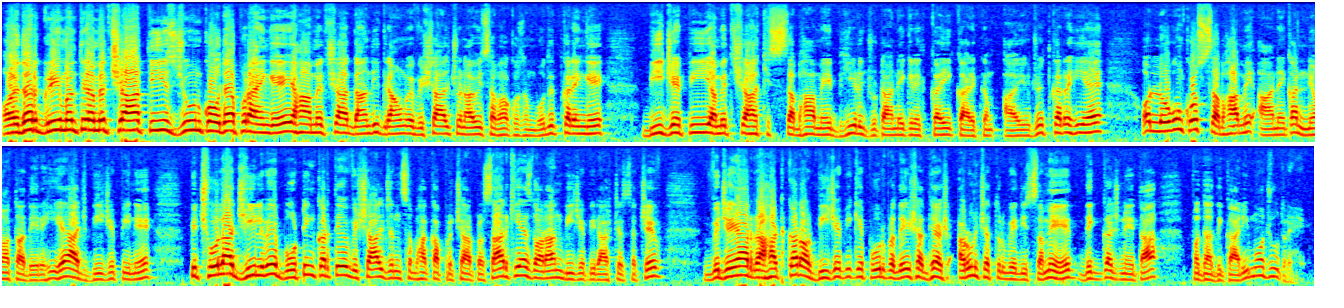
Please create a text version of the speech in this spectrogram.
और इधर गृह मंत्री अमित शाह 30 जून को उदयपुर आएँगे। यहाँ अमित शाह गांधी ग्राउंड में विशाल चुनावी सभा को संबोधित करेंगे। बीजेपी अमित शाह की सभा में भीड़ जुटाने के लिए कई कार्यक्रम आयोजित कर रही है और लोगों को सभा में आने का न्यौता दे रही है। आज बीजेपी ने पिछोला झील में बोटिंग करते हुए विशाल जनसभा का प्रचार प्रसार किया। इस दौरान बीजेपी राष्ट्रीय सचिव विजया राहटकर और बीजेपी के पूर्व प्रदेश अध्यक्ष अरुण चतुर्वेदी समेत दिग्गज नेता पदाधिकारी मौजूद रहे।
